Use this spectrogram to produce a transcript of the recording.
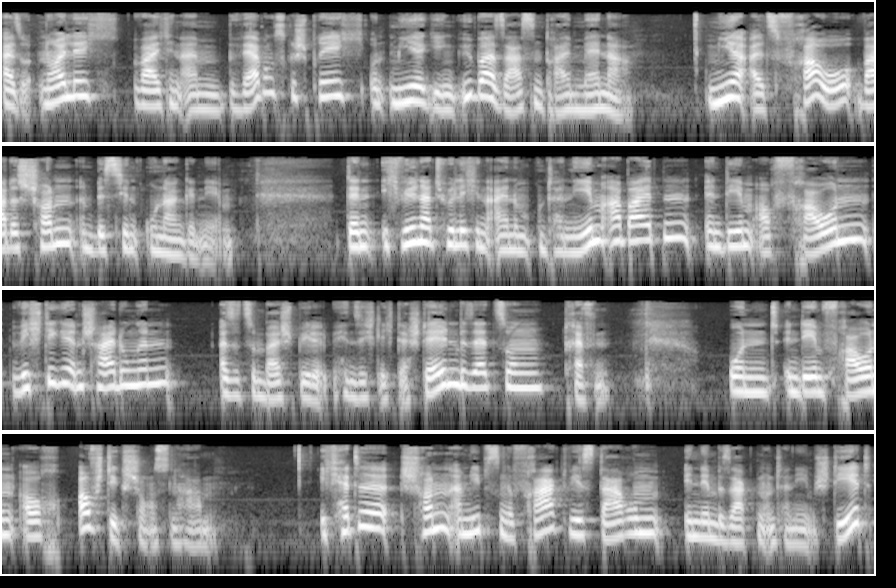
Also neulich war ich in einem Bewerbungsgespräch und mir gegenüber saßen drei Männer. Mir als Frau war das schon ein bisschen unangenehm. Denn ich will natürlich in einem Unternehmen arbeiten, in dem auch Frauen wichtige Entscheidungen, also zum Beispiel hinsichtlich der Stellenbesetzung, treffen. Und in dem Frauen auch Aufstiegschancen haben. Ich hätte schon am liebsten gefragt, wie es darum in dem besagten Unternehmen steht,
